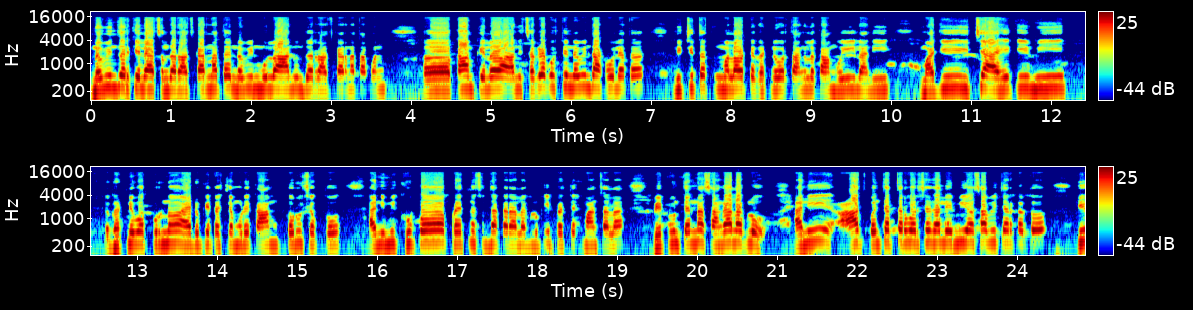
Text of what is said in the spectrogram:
नवीन जर केल्या समजा राजकारणात नवीन मुलं आणून जर राजकारणात आपण काम केलं आणि सगळ्या गोष्टी नवीन दाखवल्या तर निश्चितच मला वाटतं घटनेवर चांगलं काम होईल. आणि माझी इच्छा आहे की मी घटनेवर पूर्ण ॲडव्होकेट असल्यामुळे काम करू शकतो. आणि मी खूप प्रयत्नसुद्धा करायला लागलो की प्रत्येक माणसाला भेटून त्यांना सांगायला लागलो. आणि आज पंच्याहत्तर वर्ष झाले मी असा विचार करतो की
